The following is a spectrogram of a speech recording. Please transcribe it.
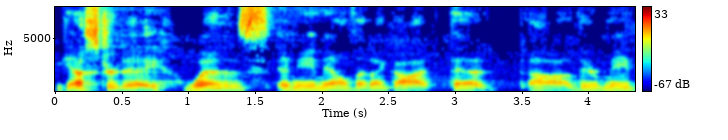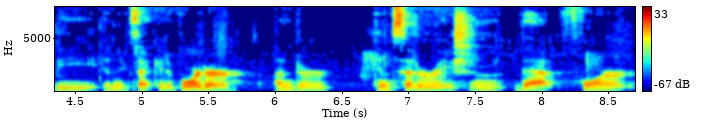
yesterday was an email that I got that uh, there may be an executive order under consideration that for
